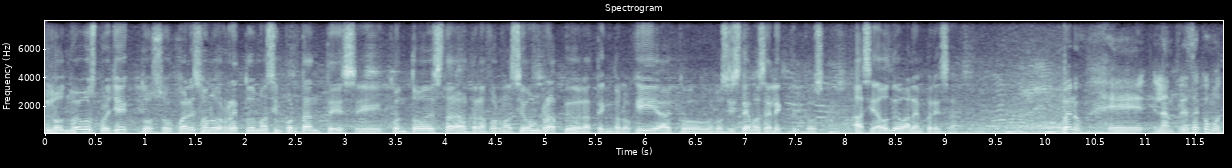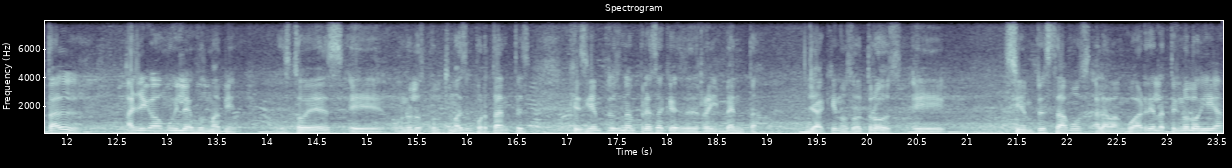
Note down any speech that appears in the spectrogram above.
los nuevos proyectos o cuáles son los retos más importantes eh, con toda esta transformación rápida de la tecnología, con los sistemas eléctricos? ¿Hacia dónde va la empresa? Bueno, eh, la empresa como tal ha llegado muy lejos más bien. Esto es eh, uno de los puntos más importantes, que siempre es una empresa que se reinventa, ya que nosotros siempre estamos a la vanguardia de la tecnología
